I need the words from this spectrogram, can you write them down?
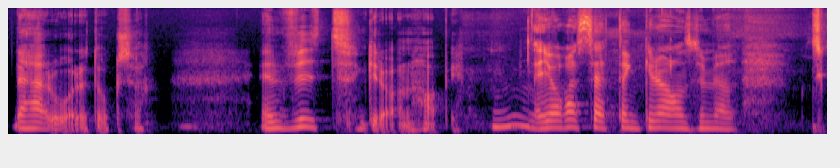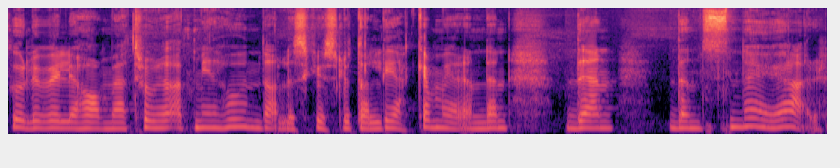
det här året också. En vit gran har vi. Mm, jag har sett en gran som jag skulle vilja ha, men jag tror att min hund aldrig skulle sluta leka med den. Den, den, den snöar.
